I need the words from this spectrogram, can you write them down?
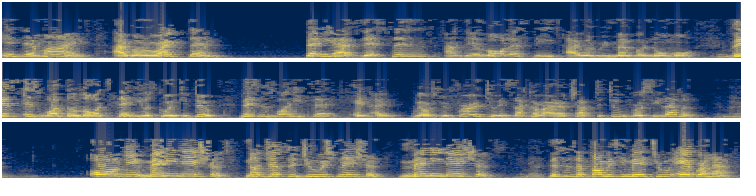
in their minds. I will write them. Then he adds, their sins and their lawless deeds I will remember no more. This is what the Lord said he was going to do. This is what he said, in, we was referring to in Zechariah chapter 2, verse 11. Amen. All na- many nations, not just the Jewish nation, many nations. Amen. This is a promise he made through Abraham.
